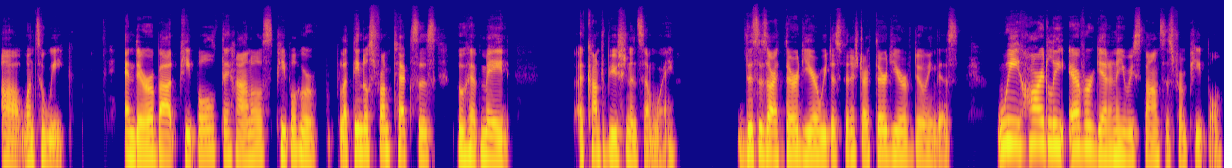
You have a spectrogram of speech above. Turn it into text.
uh, once a week. And they're about people, Tejanos, people who are Latinos from Texas who have made a contribution in some way. This is our third year. We just finished our third year of doing this. We hardly ever get any responses from people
